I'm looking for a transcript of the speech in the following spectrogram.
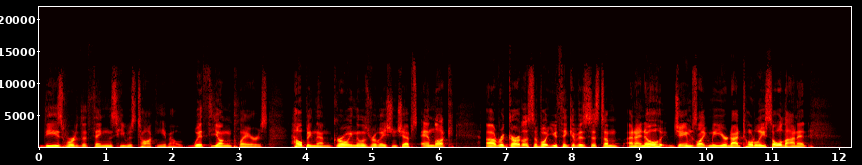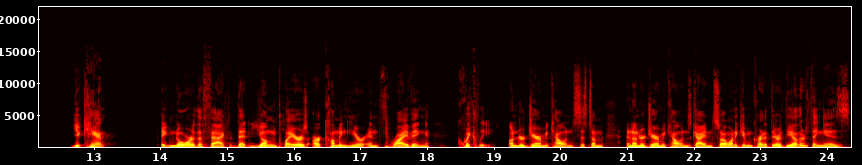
these were the things he was talking about with young players, helping them, growing those relationships. And look, uh, regardless of what you think of his system, and I know James, like me, you're not totally sold on it, you can't ignore the fact that young players are coming here and thriving quickly under Jeremy Colliton's system and under Jeremy Colliton's guidance. So I want to give him credit there. The other thing is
